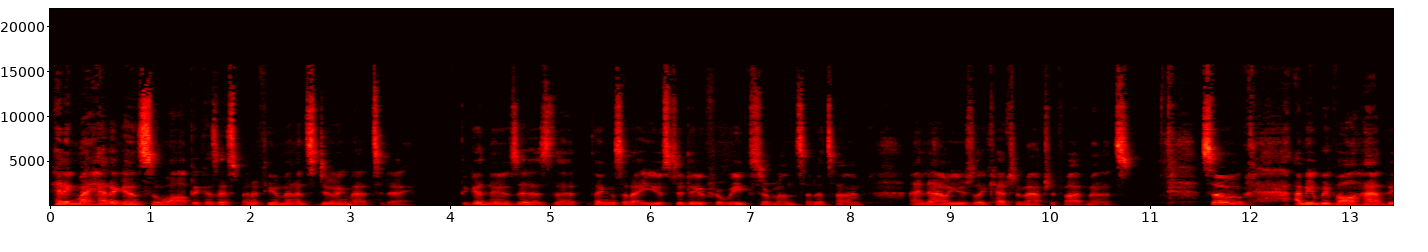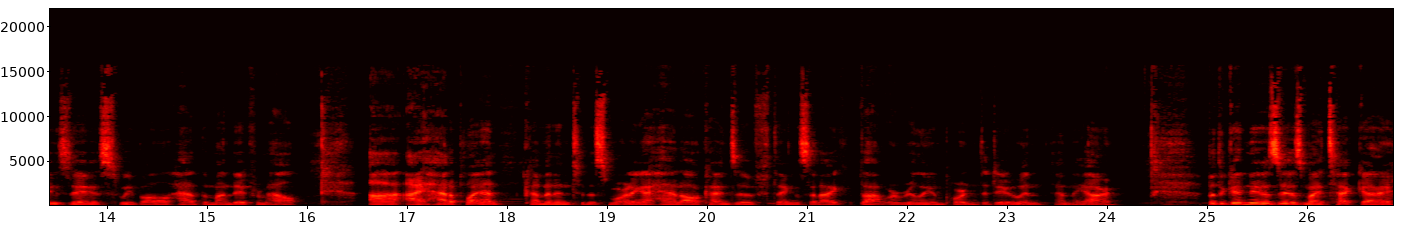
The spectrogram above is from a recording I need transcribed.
hitting my head against the wall because I spent a few minutes doing that today. The good news is that things that I used to do for weeks or months at a time, I now usually catch them after five minutes. So, I mean, we've all had these days. We've all had the Monday from hell. Uh, I had a plan coming into this morning. I had all kinds of things that I thought were really important to do, and, and they are. But the good news is my tech guy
